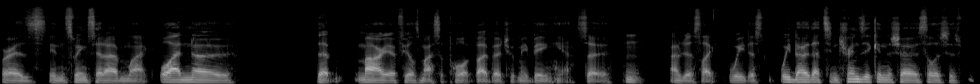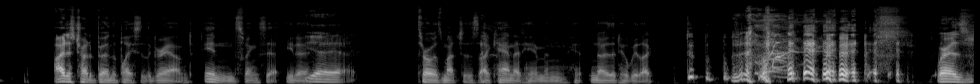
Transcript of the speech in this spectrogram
whereas in swing set i'm like well i know that mario feels my support by virtue of me being here so Mm. i'm just like we just we know that's intrinsic in the show so let's just i just try to burn the place to the ground in swing set you know Yeah. yeah. throw as much as I can at him and know that he'll be like. Whereas,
